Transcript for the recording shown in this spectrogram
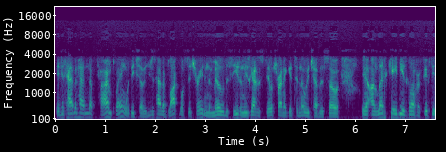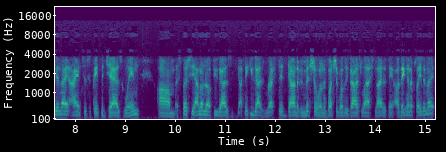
they just haven't had enough time playing with each other. You just had a blockbuster trade in the middle of the season. These guys are still trying to get to know each other. So, you know, unless KD is going for 50 tonight, I anticipate the Jazz win. Um, especially, I don't know if you guys, I think you guys rested Donovan Mitchell and a bunch of other guys last night. I think, are they going to play tonight?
